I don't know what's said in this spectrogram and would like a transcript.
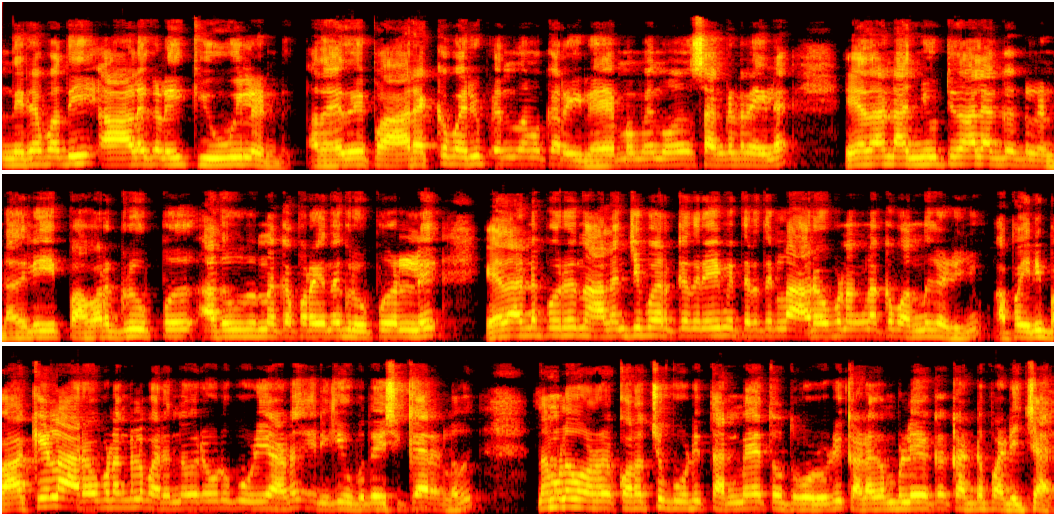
നിരവധി ആളുകൾ ഈ ക്യൂവിലുണ്ട്. അതായത് ഇപ്പോൾ ആരൊക്കെ വരും എന്ന് നമുക്കറിയില്ല. എം എന്ന് പറയുന്ന സംഘടനയിലെ ഏതാണ്ട് അഞ്ഞൂറ്റി നാല് അംഗങ്ങളുണ്ട്. അതിൽ ഈ പവർ ഗ്രൂപ്പ് അതും എന്നൊക്കെ പറയുന്ന ഗ്രൂപ്പുകളിൽ ഏതാണ്ട് ഇപ്പോൾ ഒരു നാലഞ്ച് പേർക്കെതിരെയും ഇത്തരത്തിലുള്ള ആരോപണങ്ങളൊക്കെ വന്നു കഴിഞ്ഞു. അപ്പോൾ ഇനി ബാക്കിയുള്ള ആരോപണങ്ങൾ വരുന്നവരോട് കൂടിയാണ് എനിക്ക് ഉപദേശിക്കാറുള്ളത് നമ്മൾ കുറച്ചുകൂടി തന്മയത്വത്തോടുകൂടി കടകംപള്ളിയൊക്കെ കണ്ട് പഠിച്ചാൽ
